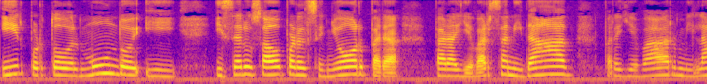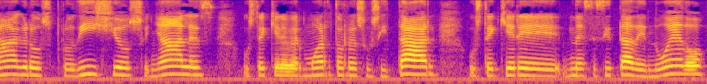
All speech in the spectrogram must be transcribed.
ir por todo el mundo y, y ser usado para el Señor, para, para llevar sanidad, para llevar milagros, prodigios, señales. Usted quiere ver muertos resucitar, usted quiere, necesita de nuevo,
